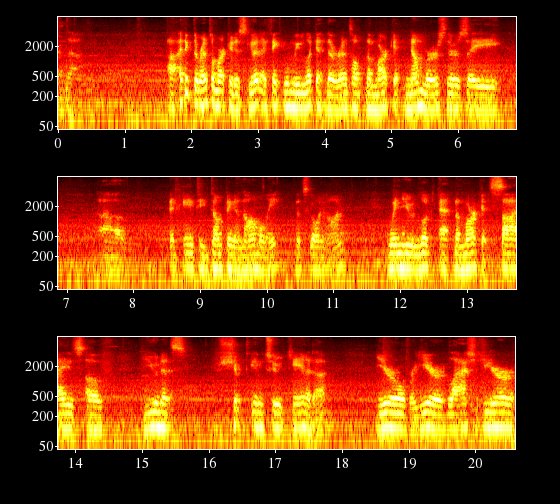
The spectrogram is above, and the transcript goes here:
Uh, uh, I think the rental market is good. I think when we look at the rental, the market numbers, there's a an anti-dumping anomaly that's going on. When you look at the market size of units shipped into Canada year over year, last year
